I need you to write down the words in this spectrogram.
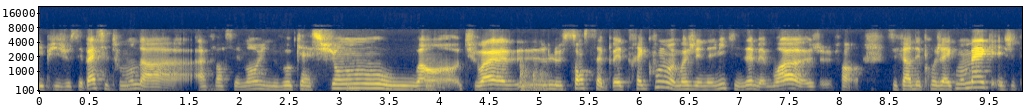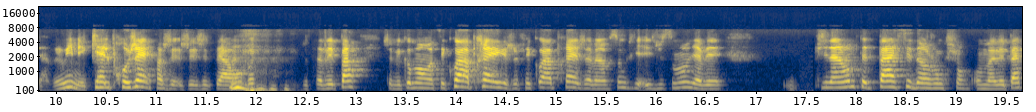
Et puis, je ne sais pas si tout le monde a, forcément une vocation ou tu vois, le sens, ça peut être très con. Moi, j'ai une amie qui me disait, mais moi, c'est faire des projets avec mon mec. Et j'étais, mais oui, mais quel projet? Enfin, J'étais en je ne savais pas. Je comment, c'est quoi après? Je fais quoi après? J'avais l'impression que justement, il y avait finalement peut-être pas assez d'injonctions. On m'avait pas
